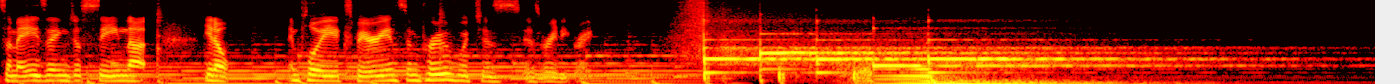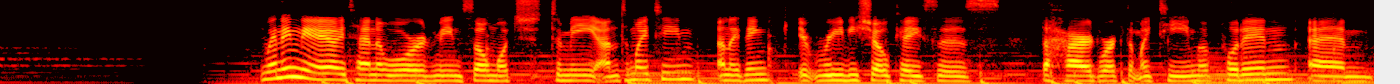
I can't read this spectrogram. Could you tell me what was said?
It's amazing just seeing that, you know, employee experience improve, which is, is really great. Winning the AI 10 award means so much to me and to my team, and I think it really showcases the hard work that my team have put in. Um,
